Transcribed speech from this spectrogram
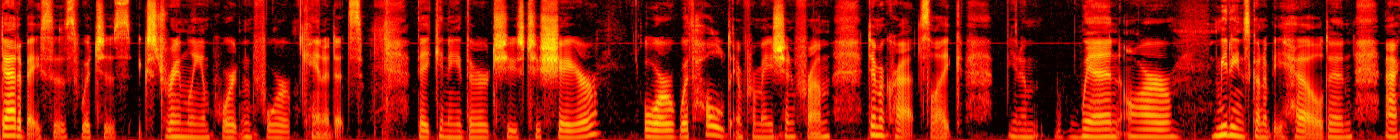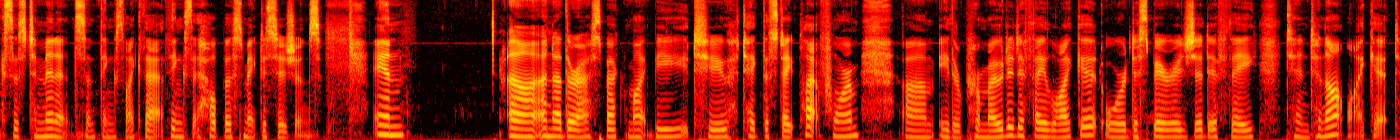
databases, which is extremely important for candidates. They can either choose to share or withhold information from Democrats, like, you know, when are meetings going to be held and access to minutes and things like that, things that help us make decisions. And uh, another aspect might be to take the state platform, um, either promote it if they like it or disparage it if they tend to not like it.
